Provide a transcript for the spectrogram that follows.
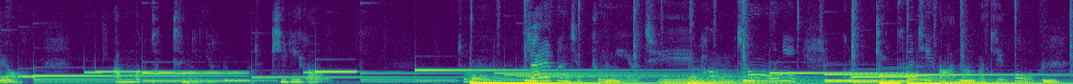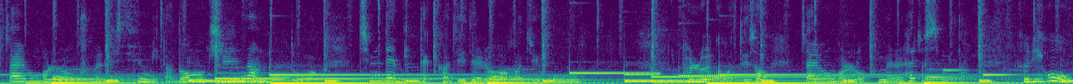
건데요. 암막 커튼이에요. 좀 길이가 좀 짧은 제품이에요. 제 방 창문이 그렇게 크지가 않아가지고 짧은 걸로 구매를 했습니다. 너무 길면 또 막 침대 밑에까지 내려와가지고 별로일 것 같아서 짧은 걸로 구매를 해줬습니다. 그리고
